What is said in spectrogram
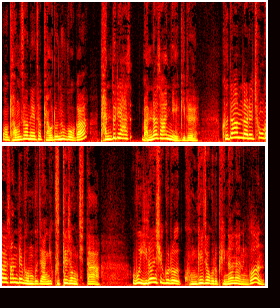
어, 경선에서 결혼 후보가 단둘이 하, 만나서 한 얘기를 그 다음 날에 총괄 선대 본부장이 구태 정치다. 뭐 이런 식으로 공개적으로 비난하는 건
